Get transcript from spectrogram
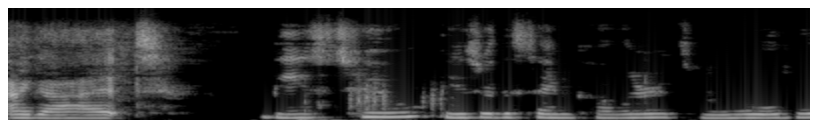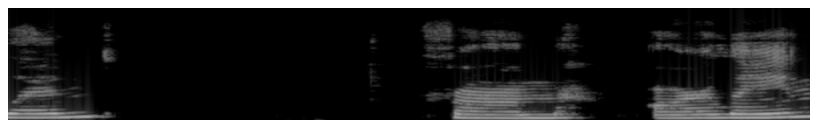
I got these two. These are the same color. It's Wool Blend from Arlane.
